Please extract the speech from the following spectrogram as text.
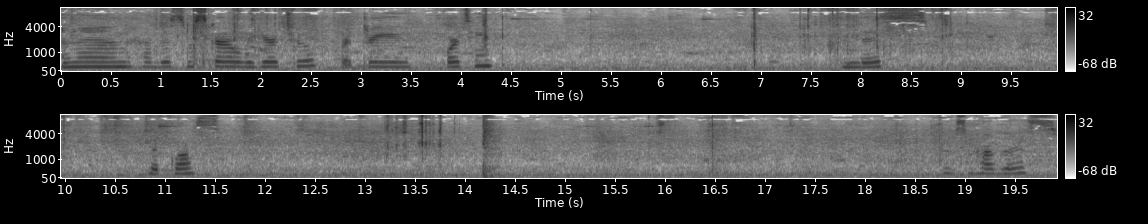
And then they have this mascara over here too for $3.14. And this lip gloss have this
